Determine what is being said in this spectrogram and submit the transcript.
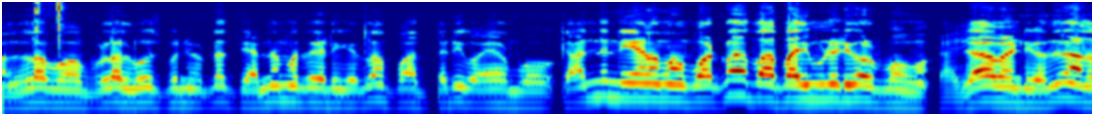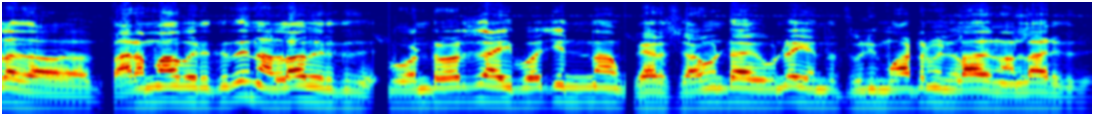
நல்லா ஃபுல்லாக லூஸ் பண்ணி விட்டால் தென்னை மரத்தை அடிக்கிறதுலாம் பத்து அடி உயரம் போகும். கண்ணு நீளமாக போட்டோம்னா ப- பதிமூணு அடி கூட போகும். கஜா வண்டி வந்து நல்லா தரமாகவும் இருக்குது நல்லாவும் இருக்குது. ஒன்றரை வருஷம் ஆகி போச்சு இன்னும் வேறு சவுண்டாக கூட எந்த துளி மாற்றமும் இல்லாத நல்லா இருக்குது.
